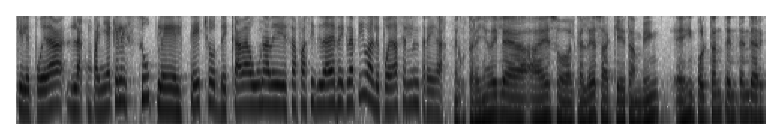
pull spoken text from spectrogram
que le pueda, la compañía que le suple el techo de cada una de esas facilidades recreativas le pueda hacer la entrega. Me gustaría añadirle a, eso, alcaldesa, que también es importante entender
